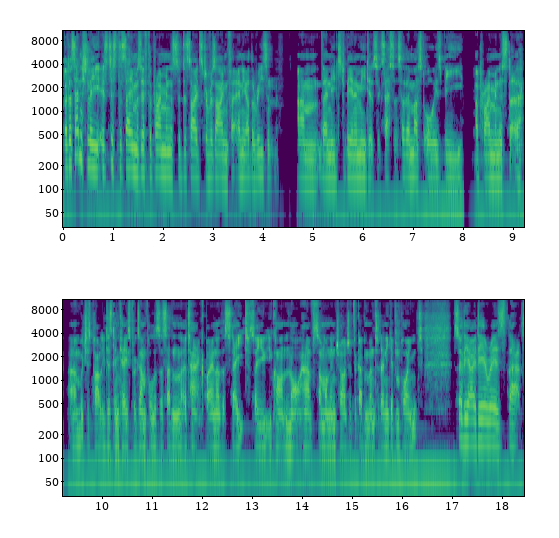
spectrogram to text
But essentially, it's just the same as if the prime minister decides to resign for any other reason. Um, there needs to be an immediate successor. So there must always be a prime minister, um, which is partly just in case, for example, there's a sudden attack by another state. So you, you can't not have someone in charge of the government at any given point. So the idea is that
